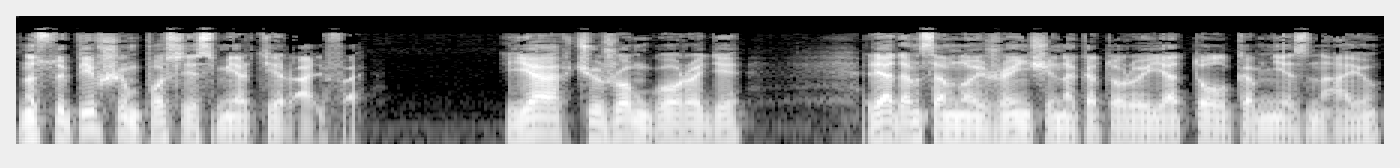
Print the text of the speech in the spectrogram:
наступившим после смерти Ральфа. Я в чужом городе, рядом со мной женщина, которую я толком не знаю.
